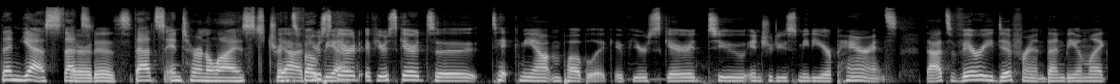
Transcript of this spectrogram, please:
then yes, that's There it is. That's internalized transphobia. Yeah, if you're scared, if you're scared to take me out in public, if you're scared to introduce me to your parents, that's very different than being like,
